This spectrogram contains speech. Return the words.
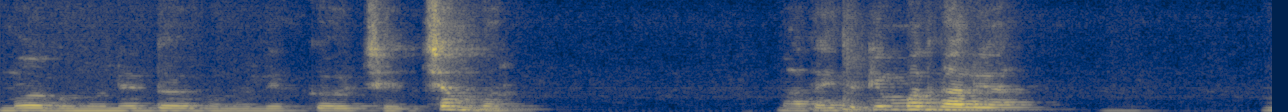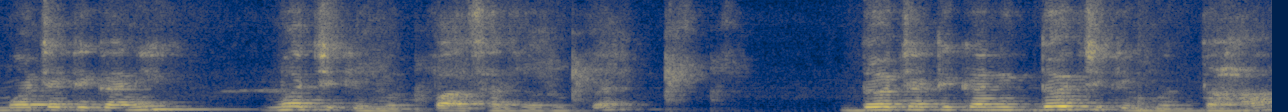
म गुणवले द गुणवले क छेद शंभर. मग आता इथं किंमत घालूया. मच्या ठिकाणी म ची किंमत पाच हजार रुपये. द च्या ठिकाणी द ची किंमत दहा.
